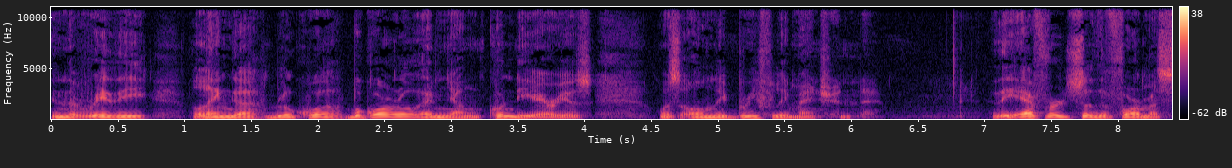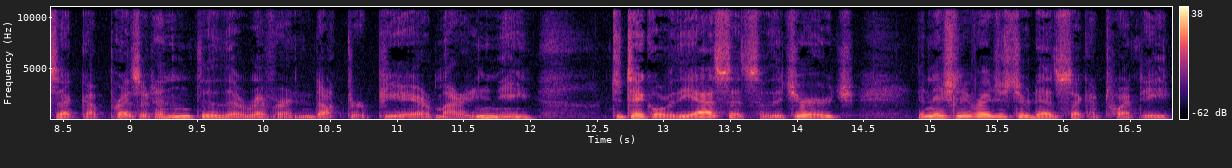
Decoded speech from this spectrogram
in the Rethy, Lenga, Blukwa, Bogoro, and Nyankunde areas was only briefly mentioned. The efforts of the former CECA president, the Reverend Dr. Pierre Marini, to take over the assets of the church, initially registered as CECA 20,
